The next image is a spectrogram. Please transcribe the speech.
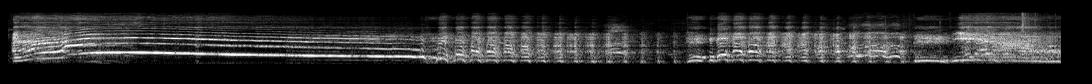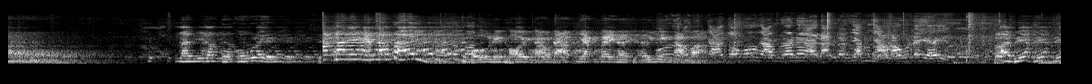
À làm gì đâu cụ cụ đây ăn ra đây nằm đóng ơi mượn điện thoại nào đạp văng đây nè tự nhiên đâm à. Tôi có gồng ra đây, ai đặt ra nhào đầu ở đây vậy? ai biết biết biết.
